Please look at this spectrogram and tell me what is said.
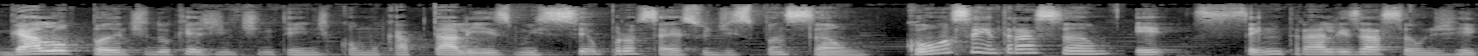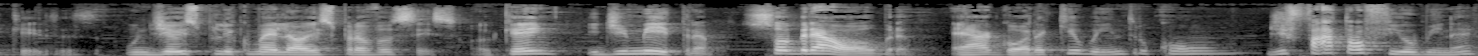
galopante do que a gente entende como capitalismo e seu processo de expansão concentração e centralização de riquezas. Um dia eu explico melhor isso para vocês, ok? E Dimitra, sobre a obra. É agora que eu entro com, de fato, ao filme, né?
